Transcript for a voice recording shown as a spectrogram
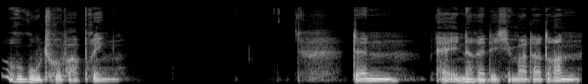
gut rüberbringen. Denn erinnere dich immer daran,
